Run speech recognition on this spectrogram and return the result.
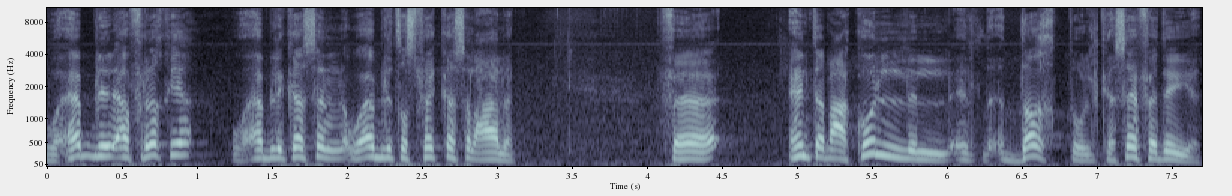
وقبل افريقيا وقبل كأس وقبل تصفيات كأس العالم. فأنت مع كل ال- الضغط والكثافة ديت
